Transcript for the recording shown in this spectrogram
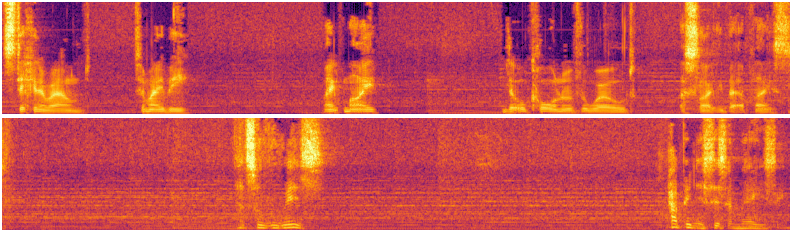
sticking around to maybe make my little corner of the world a slightly better place. That's all there is. Happiness is amazing.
